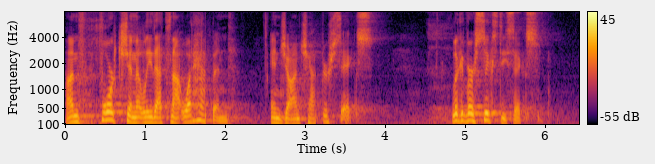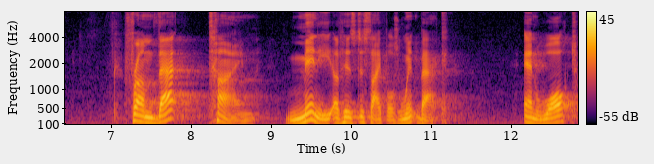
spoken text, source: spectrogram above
Unfortunately, that's not what happened in John chapter 6. Look at verse 66. From that time, many of his disciples went back and walked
